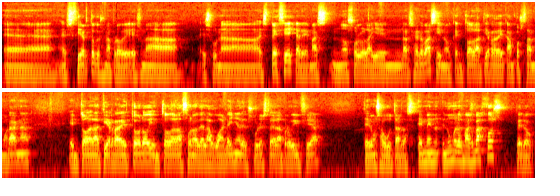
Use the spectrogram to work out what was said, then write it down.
eh, es cierto que es una, es, una, es una especie que además no solo la hay en la reserva, sino que en toda la tierra de Campos Zamorana, en toda la tierra de Toro y en toda la zona de la Guareña del sureste de la provincia tenemos abutardas en, números más bajos, pero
